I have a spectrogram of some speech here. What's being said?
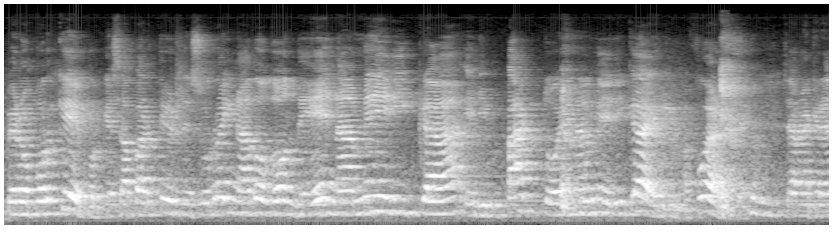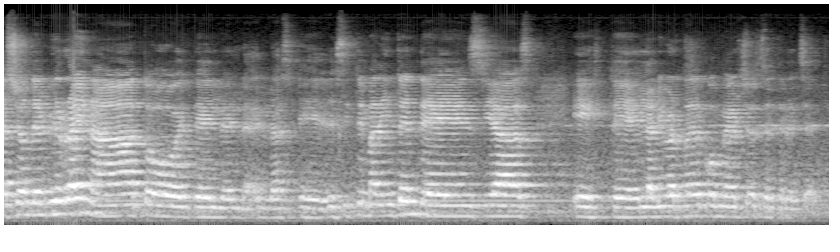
¿Pero por qué? Porque es a partir de su reinado donde en América, el impacto en América es más fuerte. O sea, la creación del virreinato, el, el, sistema de intendencias, este, la libertad de comercio, etcétera, etcétera.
